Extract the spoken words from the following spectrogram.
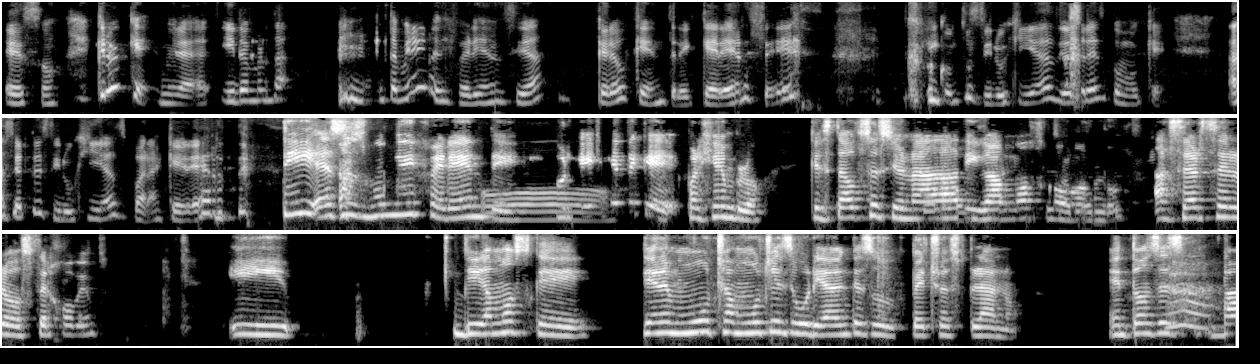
eso. Creo que, mira, y de verdad, también hay una diferencia, creo que entre quererse con, con tus cirugías y otra es como que hacerte cirugías para quererte. Sí, eso es muy diferente, porque hay Oh. gente que, por ejemplo, que está obsesionada, digamos, Sí, con Botox. hacérselos Ser joven. y digamos que tiene mucha, mucha inseguridad en que su pecho es plano. Entonces va,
